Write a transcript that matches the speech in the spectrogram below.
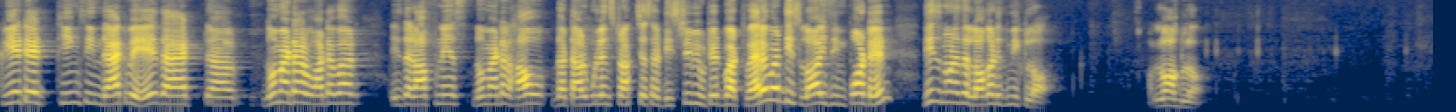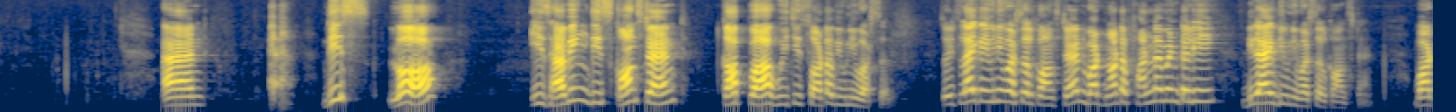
created things in that way that uh, no matter whatever is the roughness no matter how the turbulent structures are distributed but wherever this law is important this is known as a logarithmic law log law and this law is having this constant kappa which is sort of universal. So it is like a universal constant but not a fundamentally derived universal constant but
